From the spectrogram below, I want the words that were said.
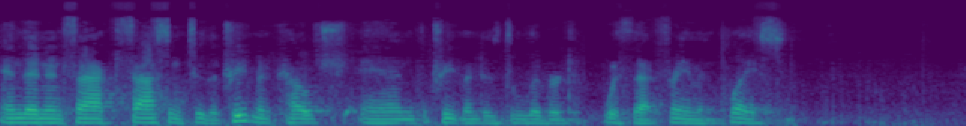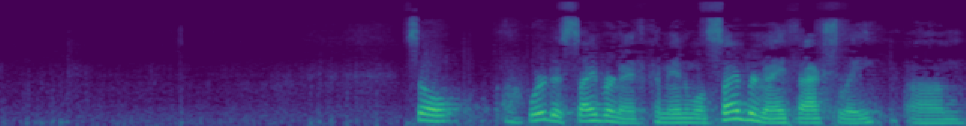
and then in fact fastened to the treatment couch and the treatment is delivered with that frame in place. So uh, where does CyberKnife come in? Well, CyberKnife actually, um,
